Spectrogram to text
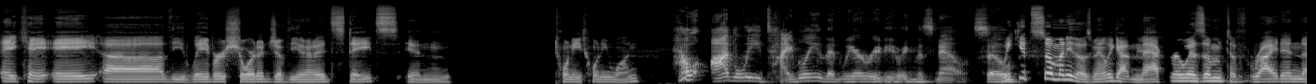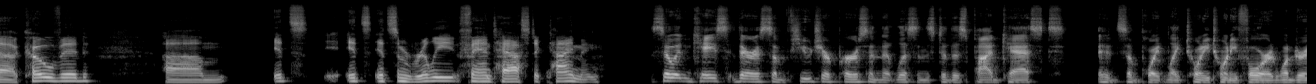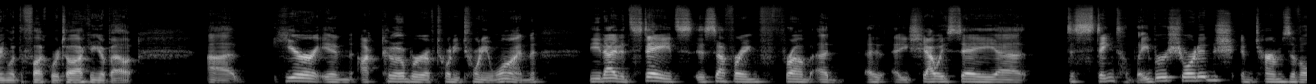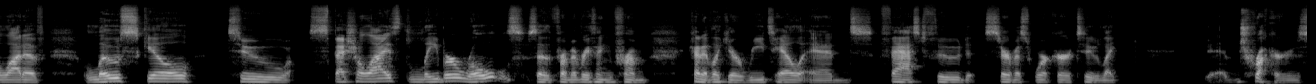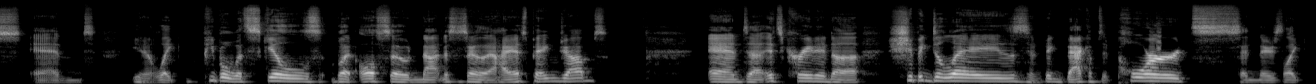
aka uh, the labor shortage of the United States in 2021. How oddly timely that we are reviewing this now. So we get so many of those, man. We got macroism to ride in uh, COVID. Um, it's it's it's some really fantastic timing. So, in case there is some future person that listens to this podcast at some point in like 2024 and wondering what the fuck we're talking about, uh, here in October of 2021, the United States is suffering from a a, a shall we say uh, distinct labor shortage in terms of a lot of low skill to specialized labor roles. So from everything from kind of like your retail and fast food service worker to like eh, truckers and you know like people with skills but also not necessarily the highest paying jobs. And uh, it's created uh, shipping delays and big backups at ports and there's like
